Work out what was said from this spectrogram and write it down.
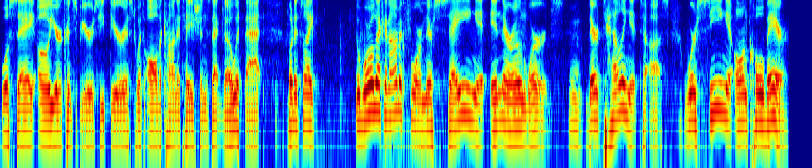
will say, "Oh, you're a conspiracy theorist," with all the connotations that go with that. But it's like the World Economic Forum; they're saying it in their own words. They're telling it to us. We're seeing it on Colbert.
